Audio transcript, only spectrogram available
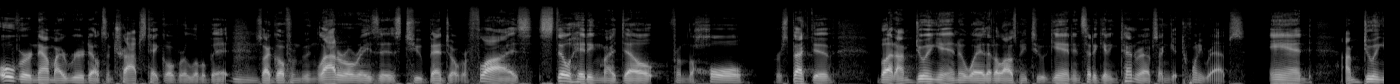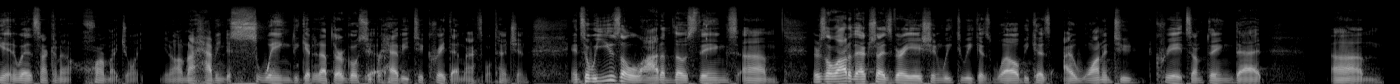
over, now my rear delts and traps take over a little bit. Mm. So I go from doing lateral raises to bent over flies, still hitting my delt from the whole perspective, but I'm doing it in a way that allows me to, again, instead of getting 10 reps, I can get 20 reps. And I'm doing it in a way that's not going to harm my joint. You know, I'm not having to swing to get it up there or go super yeah. heavy to create that maximal tension. And so we use a lot of those things. Um, there's a lot of exercise variation week to week as well because I wanted to create something that. Um,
